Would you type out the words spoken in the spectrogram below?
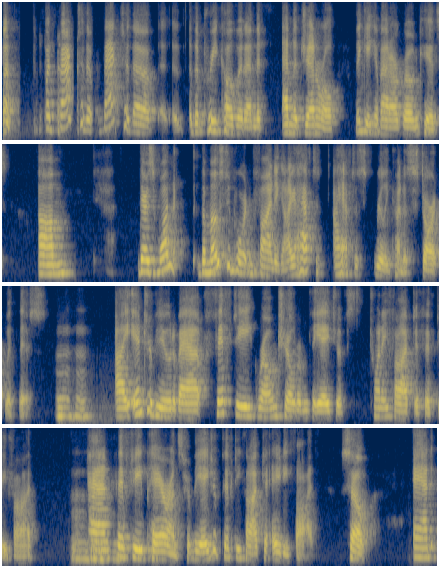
But but back to the back to the the pre-COVID and the and the general thinking about our grown kids. Um, there's one the most important finding and i have to i have to really kind of start with this Mm-hmm. I interviewed about 50 grown children from the age of 25 to 55 Mm-hmm. and 50 parents from the age of 55 to 85 so and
